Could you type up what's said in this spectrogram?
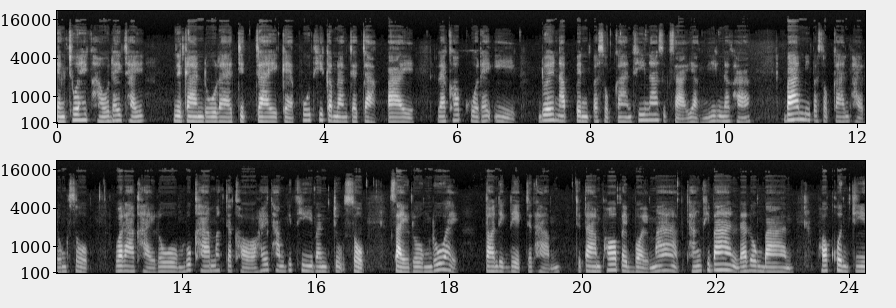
ยังช่วยให้เขาได้ใช้ในการดูแลจิตใจแก่ผู้ที่กำลังจะจาก ไป และครอบครัวได้อีก ด้วยนับเป็นประสบการณ์ที่น่าศึกษาอย่างยิ่งนะคะ บ้านมีประสบการณ์ขายโรงศพ เวลาขายโรงลูกค้ามักจะขอให้ทำพิธีบรรจุศพ ใส่โรงด้วย ตอนเด็กๆจะถามจะตามพ่อไปบ่อยมากทั้งที่บ้านและโรงพยาบาล เพราะคนจีน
